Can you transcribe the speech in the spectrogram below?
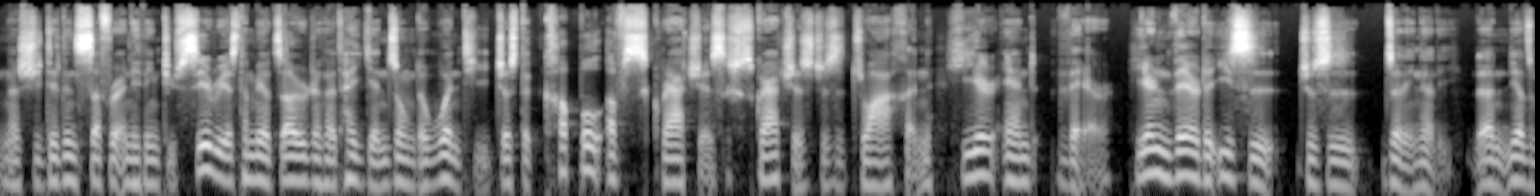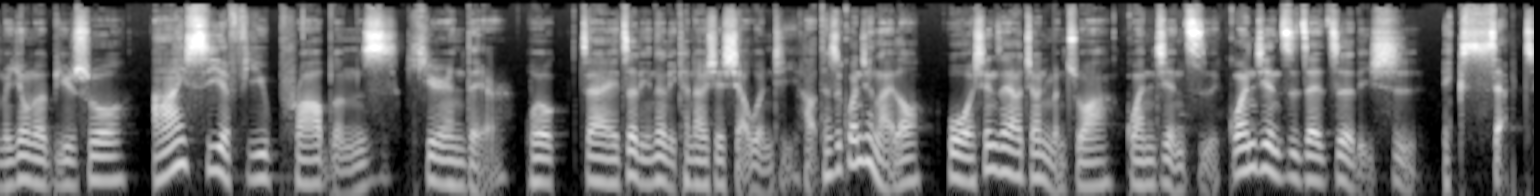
那 she didn't suffer anything too serious，她没有遭遇任何太严重的问题，just a couple of scratches。scratches 就是抓痕，here and there。here and there 的意思就是这里那里。那你要怎么用呢？比如说，I see a few problems here and there。我在这里那里看到一些小问题。好，但是关键来喽，我现在要教你们抓关键字。关键字在这里是 except。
